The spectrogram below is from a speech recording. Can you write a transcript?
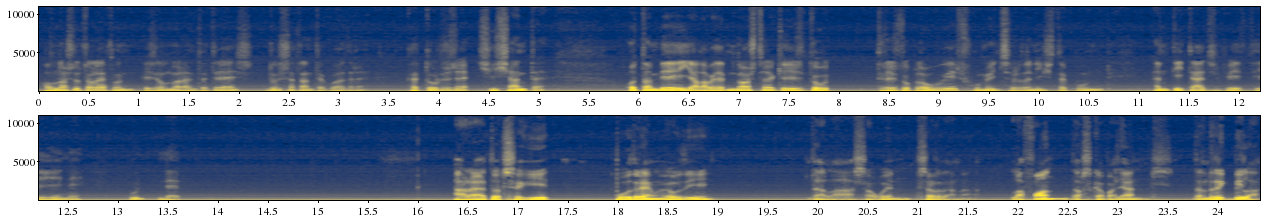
El nostre telèfon és el 93 274 14 60 o també hi ha la web nostra que és www.fomentsardanista.entitatsbcn.net Ara, tot seguit, podrem gaudir de la següent sardana, La font dels capellans, d'Enric Vilà.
